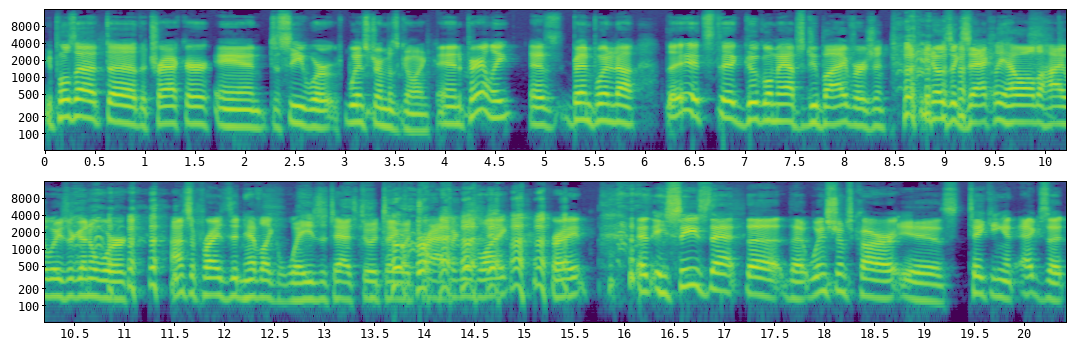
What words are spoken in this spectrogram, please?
He pulls out uh, the tracker and to see where Winstrom is going, and apparently, as Ben pointed out, it's the Google Maps Dubai version. He knows exactly how all the highways are going to work. I'm surprised it didn't have like Waze attached to it, tell you what traffic was like, right? And he sees that the that Winstrom's car is taking an exit.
